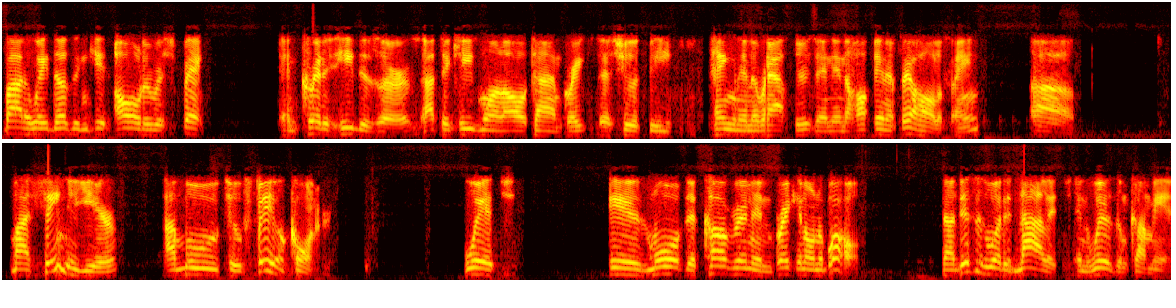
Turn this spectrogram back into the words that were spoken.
by the way, doesn't get all the respect and credit he deserves. I think he's one of the all-time greats that should be hanging in the rafters and in the NFL Hall of Fame. Uh, my senior year, I moved to field corner, which is more of the covering and breaking on the ball. Now, this is where the knowledge and wisdom come in.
